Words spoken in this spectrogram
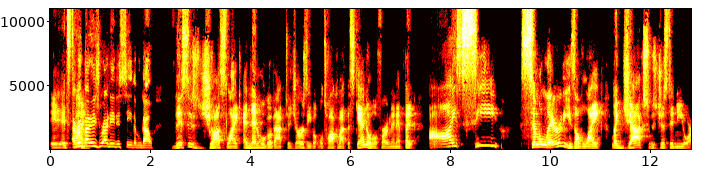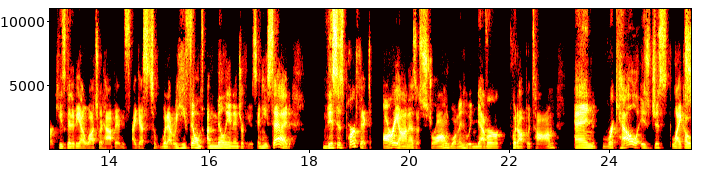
It's time. everybody's ready to see them go. This is just like, and then we'll go back to Jersey, but we'll talk about the scandal for a minute. But I see similarities of like like Jax was just in New York. He's going to be on Watch What Happens, I guess, to whatever. He filmed a million interviews and he said, This is perfect. Ariana is a strong woman who would never put up with Tom. And Raquel is just like a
